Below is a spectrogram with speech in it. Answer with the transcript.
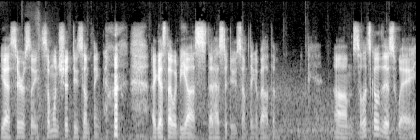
Yeah, seriously. Someone should do something. I guess that would be us that has to do something about them. Um, so let's go this way.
